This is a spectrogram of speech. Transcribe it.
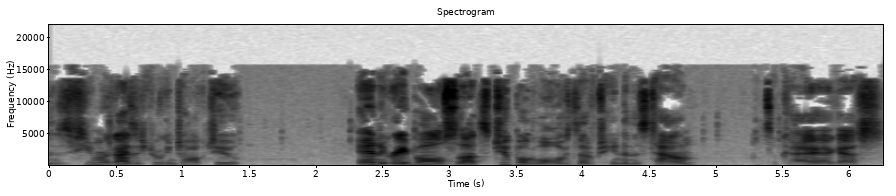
And a few more guys that we can talk to. And a great ball, so that's two Pokeballs I've obtained in this town. That's okay, I guess.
